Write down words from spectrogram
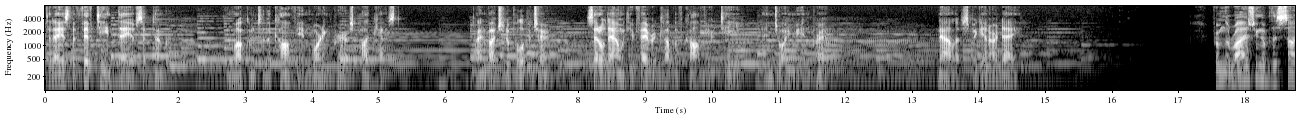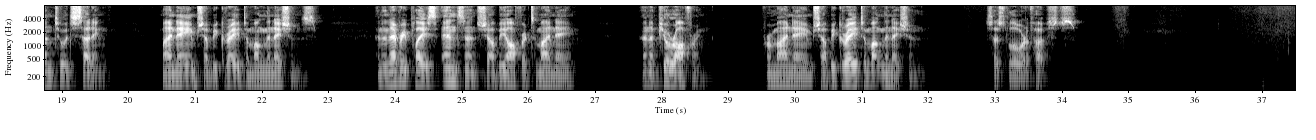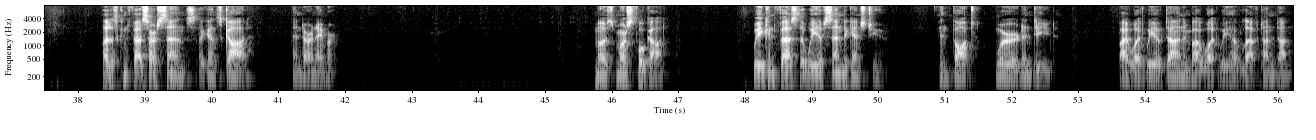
Today is the 15th day of September, and welcome to the Coffee and Morning Prayers podcast. I invite you to pull up a chair, settle down with your favorite cup of coffee or tea, and join me in prayer. Now let us begin our day. From the rising of the sun to its setting, my name shall be great among the nations, and in every place incense shall be offered to my name, and a pure offering for my name shall be great among the nation, says the Lord of hosts. Let us confess our sins against God and our neighbor. Most merciful God, we confess that we have sinned against you in thought, word, and deed, by what we have done and by what we have left undone.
